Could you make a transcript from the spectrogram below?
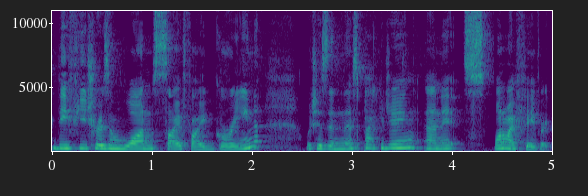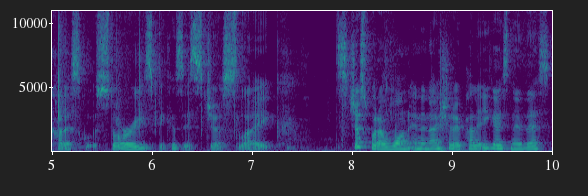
the Futurism 1 Sci-Fi Green, which is in this packaging. And it's one of my favorite color stories because it's just like, it's just what I want in an eyeshadow palette. You guys know this.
